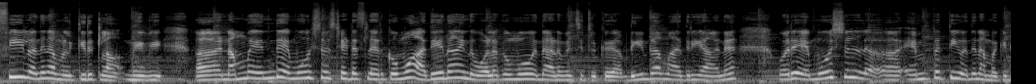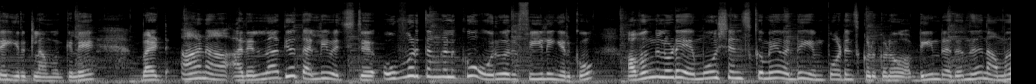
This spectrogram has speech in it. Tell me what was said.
ஃபீல் வந்து நம்மளுக்கு இருக்கலாம். மேபி நம்ம எந்த எமோஷனல் ஸ்டேட்டஸில் இருக்கோமோ அதே தான் இந்த உலகமும் வந்து அனுபவிச்சிட்ருக்கு அப்படின்ற மாதிரியான ஒரு எமோஷனல் எம்பத்தி வந்து நம்மக்கிட்ட இருக்கலாம் மக்களே. பட் ஆனால் அது எல்லாத்தையும் தள்ளி வச்சுட்டு ஒவ்வொருத்தங்களுக்கும் ஒரு ஒரு ஃபீலிங் இருக்கும். அவங்களோட எமோஷன்ஸ்க்குமே வந்து இம்பார்ட்டன்ஸ் கொடுக்கணும் அப்படின்றது வந்து நாம்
